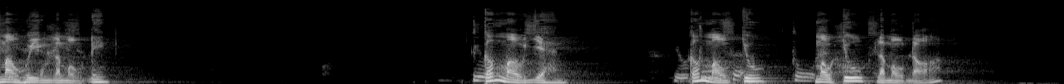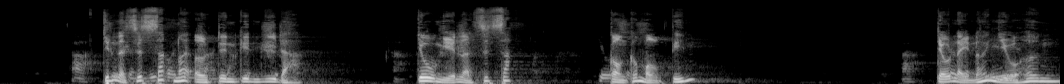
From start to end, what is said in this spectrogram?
màu huyền là màu đen có màu vàng, có màu chu màu chu là màu đỏ. Chính là xích sắc nói ở trên kinh di đà. Chu nghĩa là xích sắc còn có màu tím. Chỗ này nói nhiều hơn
